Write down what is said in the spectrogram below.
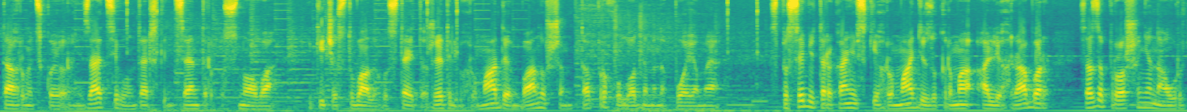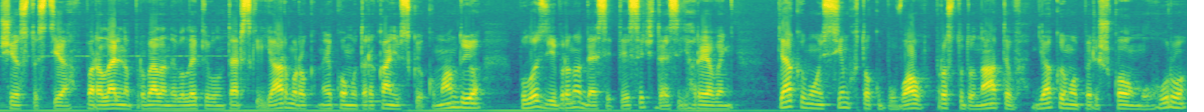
та громадської організації Волонтерський центр Основа, які частували гостей та жителів громади банушем та прохолодними напоями. Спасибі Тараканівській громаді, зокрема Алі Грабар, за запрошення на урочистості. Паралельно провели невеликий волонтерський ярмарок, на якому тараканівською командою було зібрано 10 тисяч 10 гривень. Дякуємо усім, хто купував, просто донатив. Дякуємо пиріжковому гуру,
